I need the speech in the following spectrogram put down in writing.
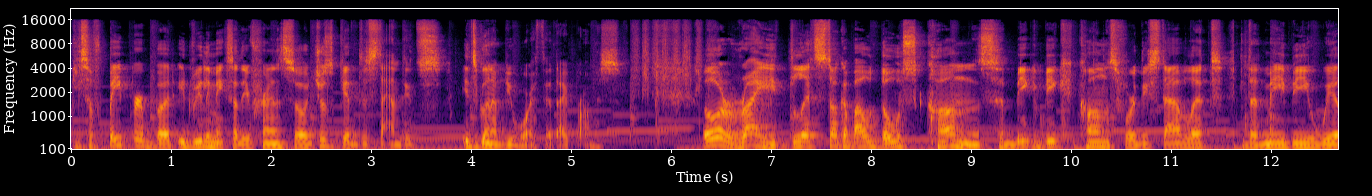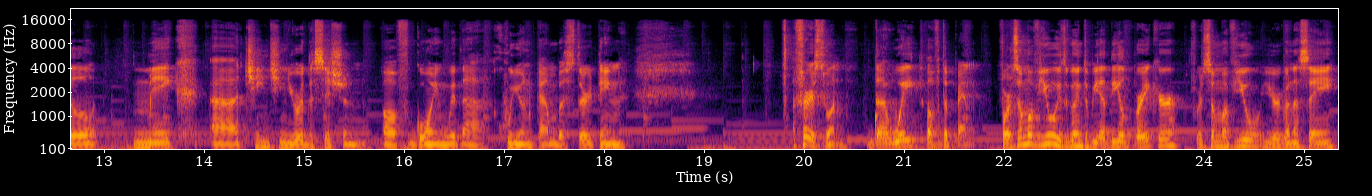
piece of paper but it really makes a difference so just get the stand. It's it's gonna be worth it i promise. All right let's talk about those cons big big cons for this tablet that maybe will make a change in your decision of going with a Huion Kamvas 13 First one, the weight of the pen. For some of you, it's going to be a deal breaker. For some of you, you're gonna say,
